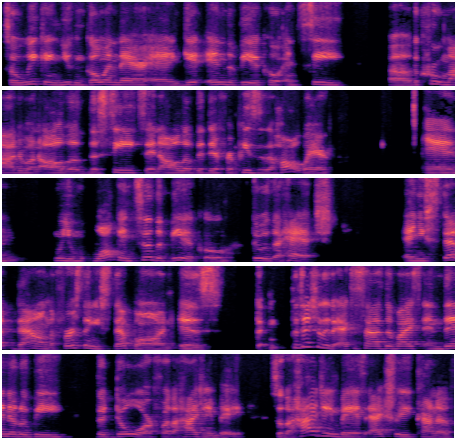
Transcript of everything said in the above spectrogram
So we can you can go in there and get in the vehicle and see uh, the crew module and all of the seats and all of the different pieces of hardware. And when you walk into the vehicle through the hatch, and you step down, the first thing you step on is the, potentially the exercise device, and then it'll be the door for the hygiene bay. So the hygiene bay is actually kind of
